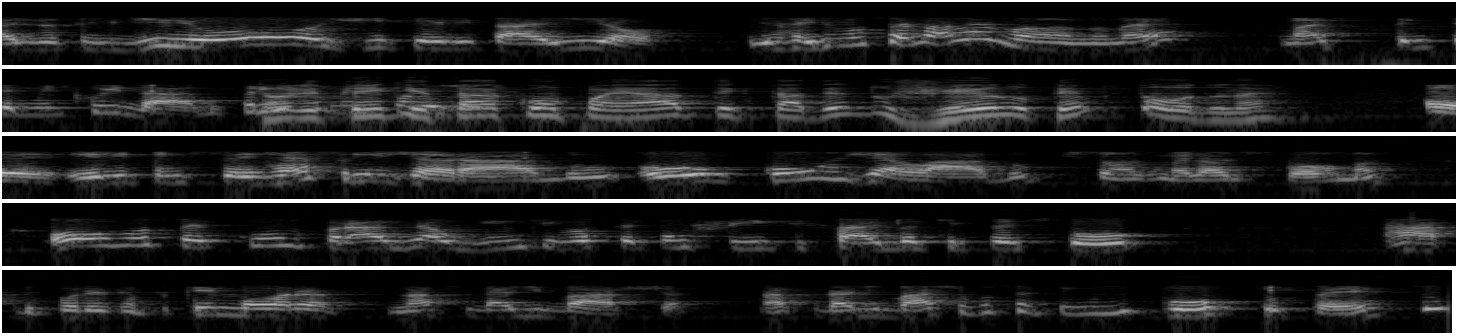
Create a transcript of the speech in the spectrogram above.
Aí diz assim, de hoje que ele está aí, ó. E aí você vai levando, né? mas tem que ter muito cuidado. Então ele tem que estar gente... acompanhado, tem que estar dentro do gelo o tempo todo, né? É, ele tem que ser refrigerado ou congelado, que são as melhores formas, ou você comprar de alguém que você confie, que saiba que pescou rápido. Por exemplo, quem mora na Cidade Baixa. Na Cidade Baixa você tem um porto perto,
